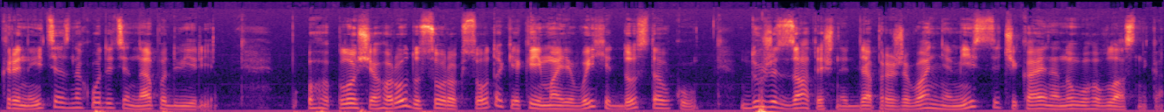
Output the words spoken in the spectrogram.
криниця знаходиться на подвір'ї. Площа городу 40 соток, який має вихід до ставку. Дуже затишне для проживання місце чекає на нового власника.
